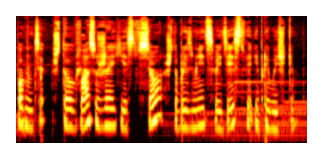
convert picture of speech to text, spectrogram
Помните, что у вас уже есть все, чтобы изменить свои действия и привычки.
